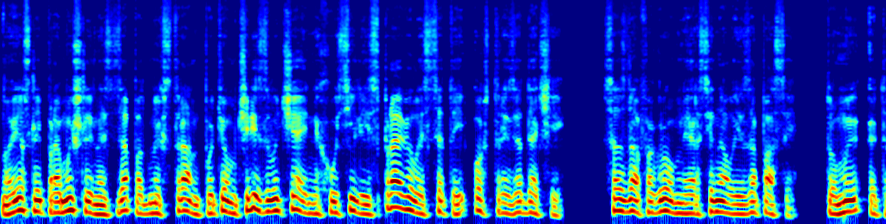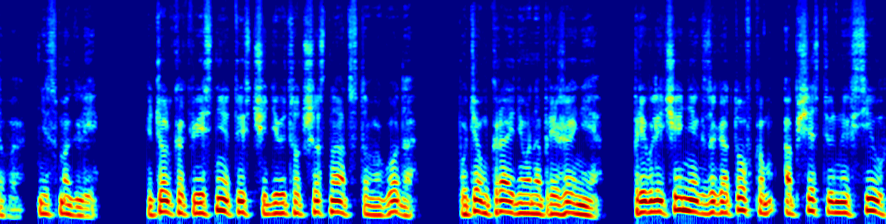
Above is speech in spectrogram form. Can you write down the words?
Но если промышленность западных стран путем чрезвычайных усилий справилась с этой острой задачей, создав огромные арсеналы и запасы, то мы этого не смогли и только к весне 1916 года путем крайнего напряжения, привлечения к заготовкам общественных сил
